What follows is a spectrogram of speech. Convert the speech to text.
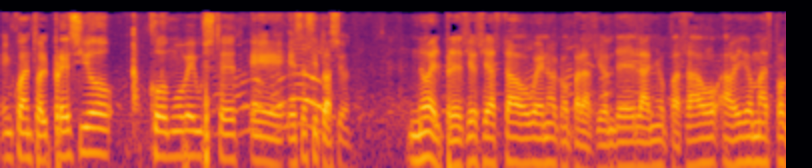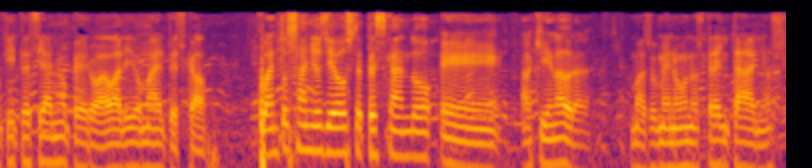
En cuanto al precio, ¿cómo ve usted eh, esa situación? No, el precio sí ha estado bueno a comparación del año pasado. Ha habido más poquito este año, pero ha valido más el pescado. ¿Cuántos años lleva usted pescando eh, aquí en La Dorada? Más o menos unos 30 años.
